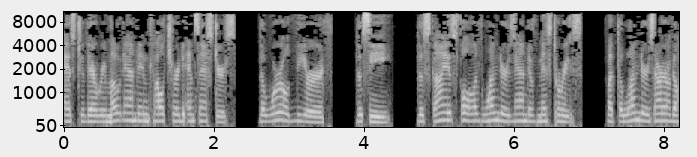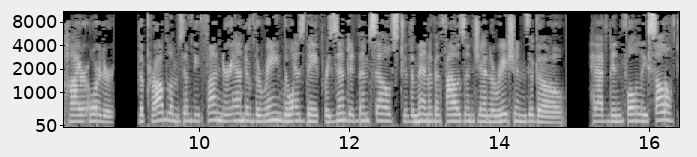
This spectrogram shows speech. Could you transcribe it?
as to their remote and uncultured ancestors, the world, the earth, the sea, the sky is full of wonders and of mysteries, but the wonders are of a higher order. The problems of the thunder and of the rainbow as they presented themselves to the men of a thousand generations ago, have been fully solved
